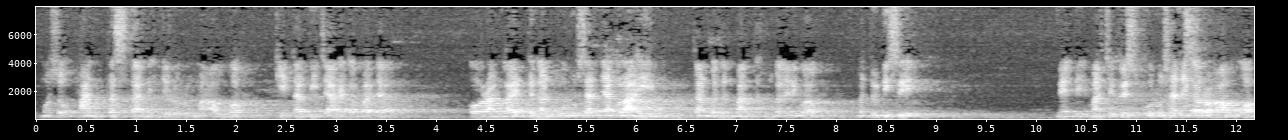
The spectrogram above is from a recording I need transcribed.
Masuk pantas tadi di rumah Allah kita bicara kepada orang lain dengan urusan yang lain. Kan betul pantas bukan ini wow metu di sini di masjid itu urusannya kalau Allah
